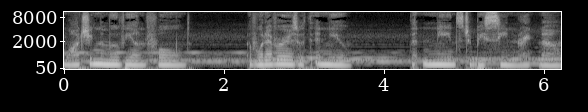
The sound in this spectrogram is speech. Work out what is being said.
watching the movie unfold of whatever is within you that needs to be seen right now.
